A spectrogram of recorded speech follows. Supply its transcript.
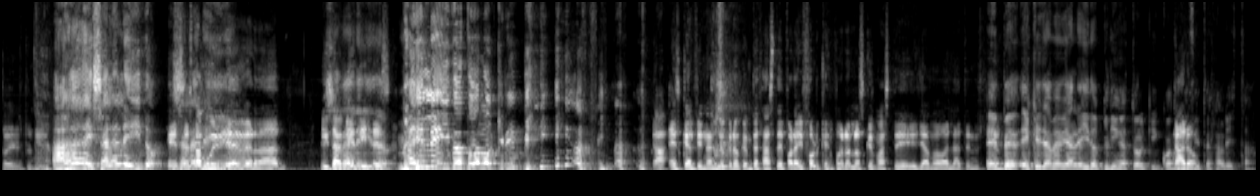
Entonces, Ah, esa la he leído. esa la está muy bien, ¿verdad? Y también leído. dices, Me he leído todo lo creepy al final. Ah, es que al final yo creo que empezaste por ahí porque fueron los que más te llamaban la atención. Empe- Es que ya me había leído Killing Stalking cuando Claro. me hiciste la lista.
